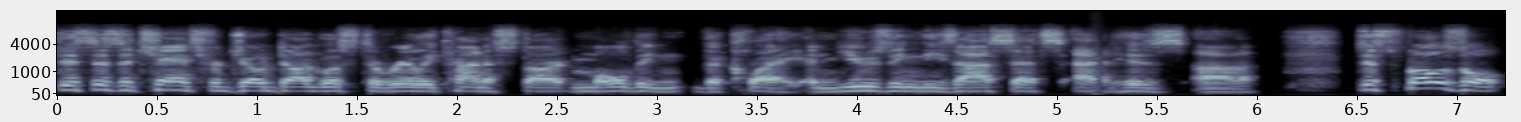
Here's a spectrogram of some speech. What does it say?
this is a chance for Joe Douglas to really kind of start molding the clay and using these assets at his uh, disposal,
